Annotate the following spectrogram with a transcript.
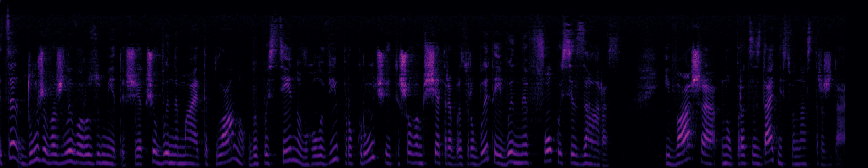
І це дуже важливо розуміти, що якщо ви не маєте плану, ви постійно в голові прокручуєте, що вам ще треба зробити, і ви не в фокусі зараз. І ваша ну, працездатність вона страждає.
